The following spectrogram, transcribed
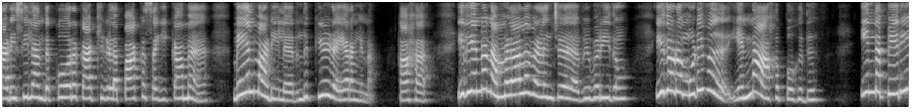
கடைசியில அந்த கோர காட்சிகளை பார்க்க சகிக்காம மேல் மாடியில இருந்து கீழே இறங்கினான் ஆஹா இது என்ன நம்மளால விளைஞ்ச விபரீதம்? இதோட முடிவு என்ன ஆக போகுது? இந்த பெரிய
